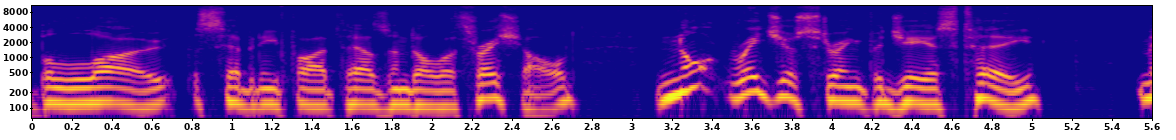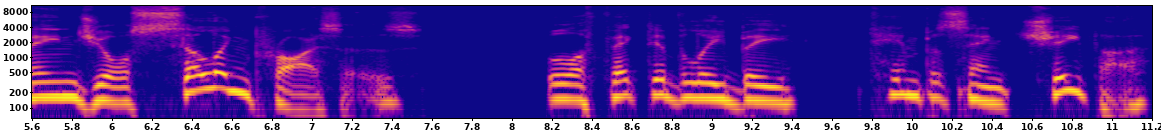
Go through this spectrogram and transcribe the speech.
below the $75,000 threshold, not registering for GST means your selling prices will effectively be 10% cheaper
